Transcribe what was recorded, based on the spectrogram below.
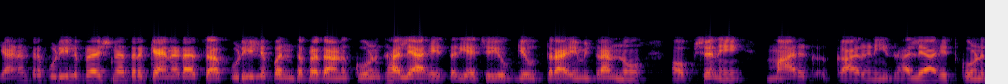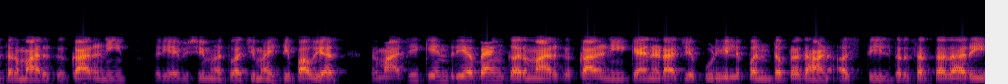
यानंतर पुढील प्रश्न तर कॅनडाचा पुढील पंतप्रधान कोण झाले आहे? तर याचे योग्य उत्तर आहे मित्रांनो ऑप्शन ए मार्क कारणी झाले आहेत. कोण तर मार्क कारणी? तर याविषयी महत्वाची माहिती पाहूयात. तर माजी केंद्रीय बँकर मार्क कार्णी कॅनडाचे पुढील पंतप्रधान असतील. तर सत्ताधारी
